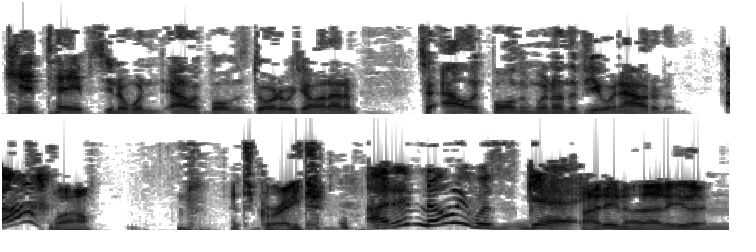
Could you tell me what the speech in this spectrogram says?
kid tapes. You know when Alec Baldwin's daughter was yelling at him. So Alec Baldwin went on the View and outed him. Wow. That's great. I didn't know he was gay. I didn't know that either. Hmm.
